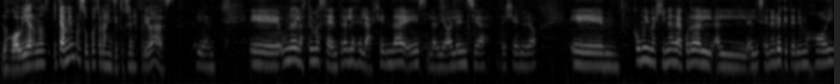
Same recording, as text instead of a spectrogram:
los gobiernos y también por supuesto las instituciones privadas. Bien. Eh, uno de los temas centrales de la agenda es la violencia de género. Eh, ¿Cómo imaginas, de acuerdo al, escenario que tenemos hoy,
